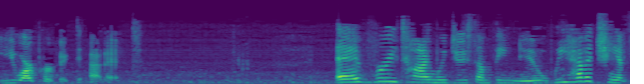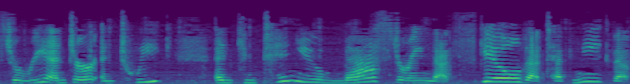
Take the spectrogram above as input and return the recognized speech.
you are perfect at it. Every time we do something new, we have a chance to re enter and tweak and continue mastering that skill, that technique, that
